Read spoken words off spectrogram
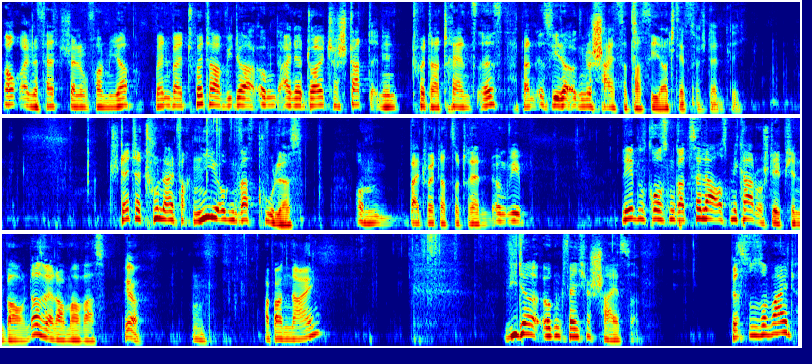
Auch eine Feststellung von mir. Wenn bei Twitter wieder irgendeine deutsche Stadt in den Twitter-Trends ist, dann ist wieder irgendeine Scheiße passiert. Selbstverständlich. Städte tun einfach nie irgendwas Cooles, um bei Twitter zu trennen. Irgendwie lebensgroßen Godzilla aus Mikado-Stäbchen bauen. Das wäre doch mal was. Ja. Aber nein. Wieder irgendwelche Scheiße. Bist du soweit?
